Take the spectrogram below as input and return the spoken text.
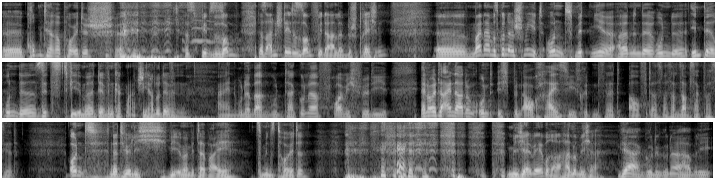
äh, gruppentherapeutisch das, Saison, das anstehende Saisonfinale besprechen. Äh, mein Name ist Gunnar Schmid und mit mir in der Runde, in der Runde sitzt wie immer Devin Kakmachi. Hallo Devin. Einen wunderbaren guten Tag, Gunnar. Freue mich für die erneute Einladung und ich bin auch heiß wie Frittenfett auf das, was am Samstag passiert. Und natürlich, wie immer mit dabei, zumindest heute, Michael Weberer. Hallo Micha. Ja, gute Gunnar, habe die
